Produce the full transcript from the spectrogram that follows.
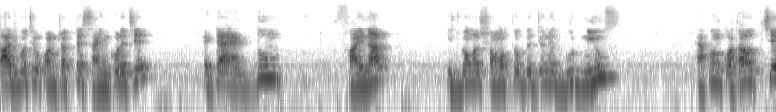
পাঁচ বছর কন্ট্রাক্টে সাইন করেছে। এটা একদম ফাইনাল ইস্টবেঙ্গল সমর্থকদের জন্য গুড নিউজ এখন কথা হচ্ছে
